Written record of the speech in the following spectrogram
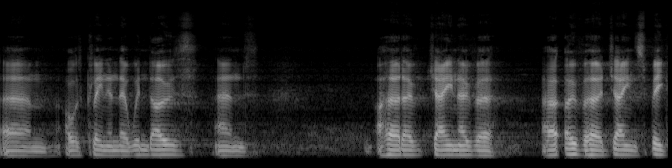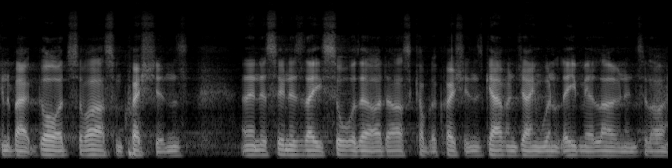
um, I was cleaning their windows, and I heard Jane over uh, overheard Jane speaking about God, so I asked some questions. And then as soon as they saw that I'd asked a couple of questions, Gavin and Jane wouldn't leave me alone until I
